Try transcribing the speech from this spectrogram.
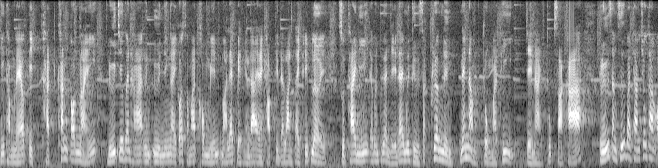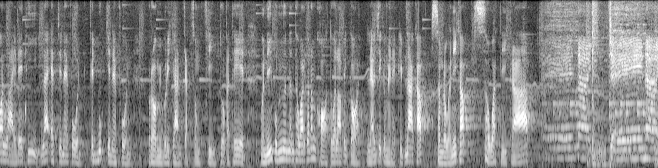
ที่ทำแล้วติดขัดขั้นตอนไหน หรือเจอปัญหาอื่น ๆ ยังไงก็สามารถคอมเมนต์มาแลกเปลี่ยนกันได้นะครับที่ด้านล่างใต้คลิปเลย สุดท้ายนี้ถ้าเพื่อนๆอยากได้มือถือสักเครื่องหนึ่งแนะนำตรงมาที่ เจนายทุกสาขา หรือสั่งซื้อบัตรทางช่องทางออนไลน์ได้ที่และแอดเจนายโฟนเฟซบุ๊กเจนายโฟนเรามีบริการจัดส่งฟรีทั่วประเทศ วันนี้ผมนนท์นันทวัฒน์ก็ต้องขอตัวลาไปก่อน แล้วเจอกันใหม่ในคลิปหน้าครับสำหรับวันนี้ครับ สวัสดีครับนายเจนาย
